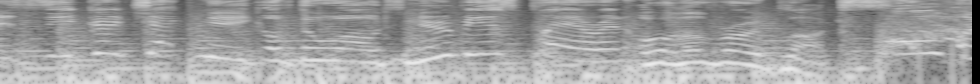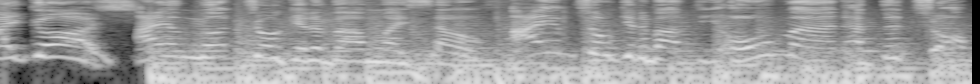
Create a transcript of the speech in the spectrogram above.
the secret technique of the world's newbiest player in all of Roblox. Oh my gosh! I am not talking about myself. I am talking about the old man at the top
